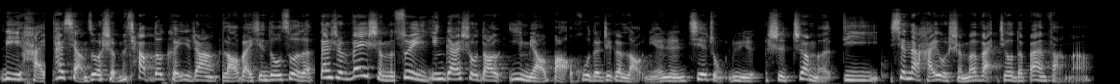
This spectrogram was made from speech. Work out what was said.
厉害，他想做什么，差不多可以让老百姓都做的。但是为什么最应该受到疫苗保护的这个老年人接种率是这么低？现在还有什么挽救的办法吗？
